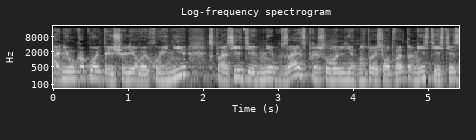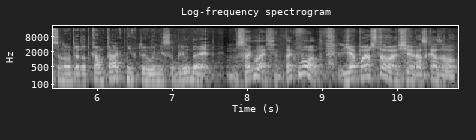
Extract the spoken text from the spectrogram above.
а не у какой-то еще левой хуйни спросить, мне заяц пришел или нет. Ну, то есть, вот в этом месте, естественно, вот этот контракт никто его не соблюдает. Согласен. Так вот, я про что вообще рассказывал?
